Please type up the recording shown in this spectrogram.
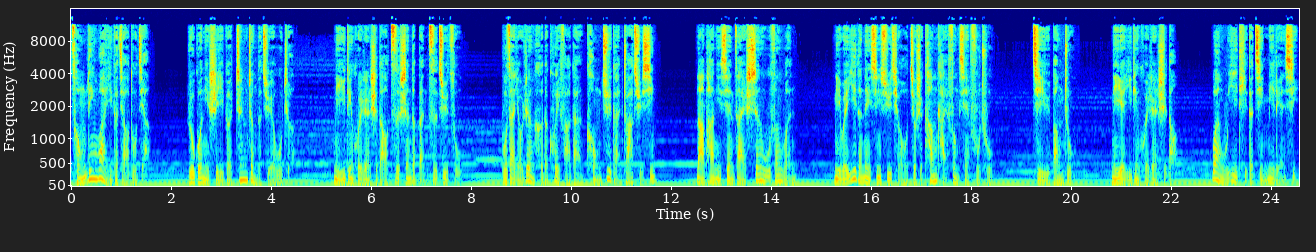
从另外一个角度讲，如果你是一个真正的觉悟者，你一定会认识到自身的本自具足，不再有任何的匮乏感、恐惧感抓取心。哪怕你现在身无分文，你唯一的内心需求就是慷慨奉献、付出，给予帮助，你也一定会认识到万物一体的紧密联系，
